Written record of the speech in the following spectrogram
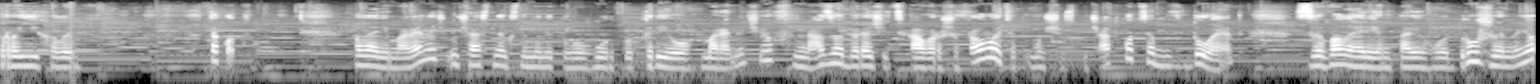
Проїхали. Так от. Валерій Маренич, учасник знаменитого гурту Тріо Мареничів. Назва, до речі, цікаво розшифровується, тому що спочатку це був дует з Валерієм та його дружиною,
